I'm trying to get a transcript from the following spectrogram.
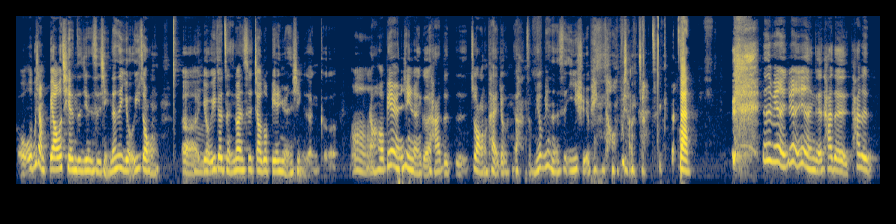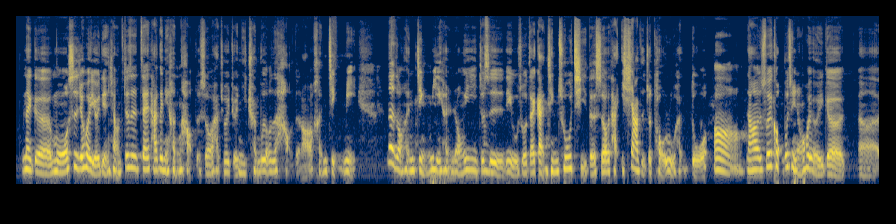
我我不想标签这件事情，但是有一种，呃，嗯有一个诊断是叫做边缘性人格。嗯，然后边缘性人格他的呃状态就啊，怎么又变成是医学频道？不想讲这个。但，但是边缘边缘性人格，他的他的那个模式就会有一点像，就是在他跟你很好的时候，他就会觉得你全部都是好的，然后很紧密。那种很紧密，很容易就是，例如说在感情初期的时候，他一下子就投入很多，嗯然后所以恐怖情人会有一个呃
